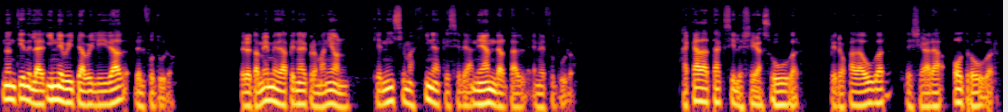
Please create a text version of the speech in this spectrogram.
No entiende la inevitabilidad del futuro. Pero también me da pena el cromañón, que ni se imagina que será neandertal en el futuro. A cada taxi le llega su Uber, pero a cada Uber le llegará otro Uber.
